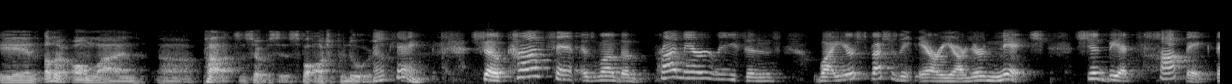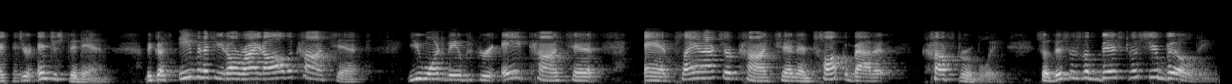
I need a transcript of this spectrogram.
and other online uh, products and services for entrepreneurs. Okay. So, content is one of the primary reasons why your specialty area or your niche should be a topic that you're interested in. Because even if you don't write all the content, you want to be able to create content and plan out your content and talk about it comfortably. So, this is a business you're building,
